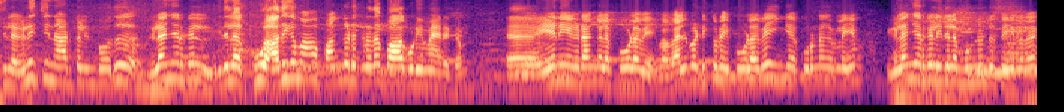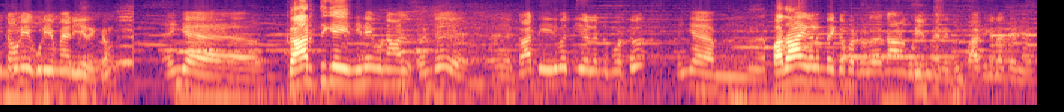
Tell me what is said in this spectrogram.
சில எழுச்சி நாட்களின் போது இளைஞர்கள் இதில் கூ அதிகமாக பங்கெடுக்கிறத பார்க்கக்கூடிய மாதிரி இருக்கும். ஏனைய இடங்களை போலவே இப்ப போலவே இங்கே குருநகர்லையும் இளைஞர்கள் இதில் முன்னின்று செய்கிறத கவனிக்கக்கூடிய மாதிரி இருக்கும். இங்கே கார்த்திகை நினைவு நாள் வந்து கார்த்திகை இருபத்தி ஏழு போட்டு நீங்கள் பதாகைகளும் வைக்கப்பட்டிருக்கிறத காணக்கூடிய மாதிரி இருக்கும் பார்த்தீங்கன்னா தெரியும்.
